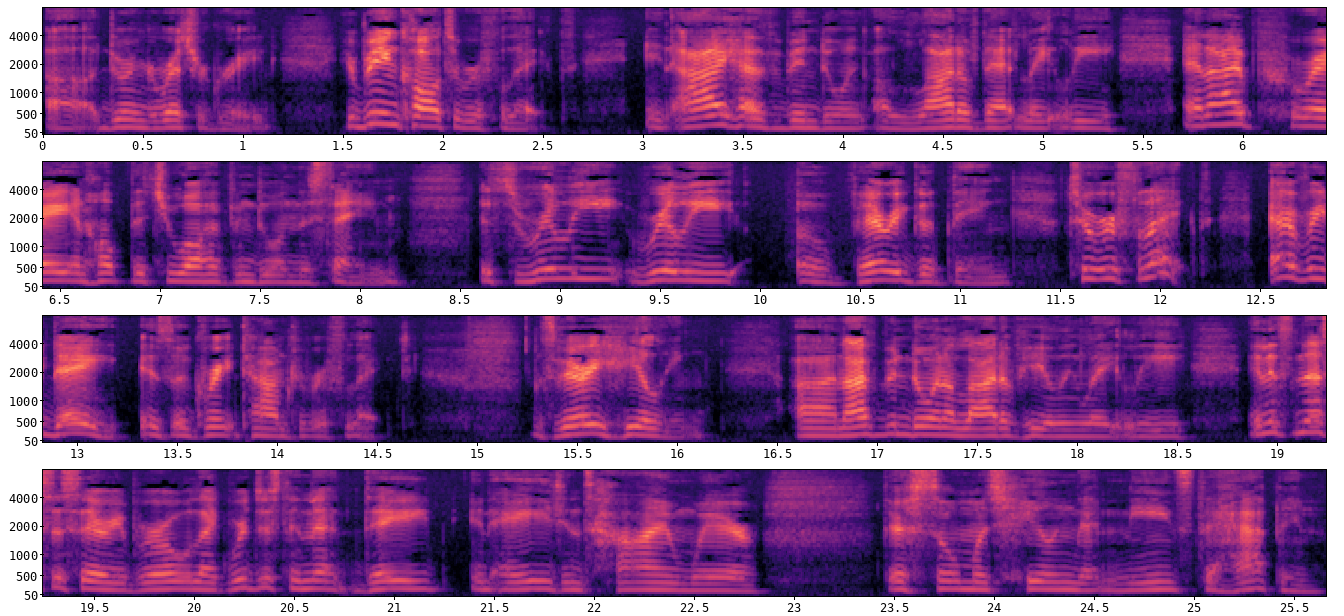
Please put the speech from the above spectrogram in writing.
uh, during a retrograde. You're being called to reflect. And I have been doing a lot of that lately, and I pray and hope that you all have been doing the same. It's really, really a very good thing to reflect. Every day is a great time to reflect. It's very healing. Uh, and I've been doing a lot of healing lately, and it's necessary, bro. Like, we're just in that day and age and time where there's so much healing that needs to happen.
